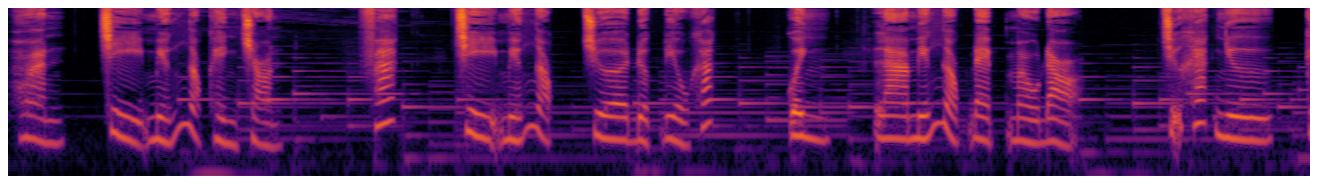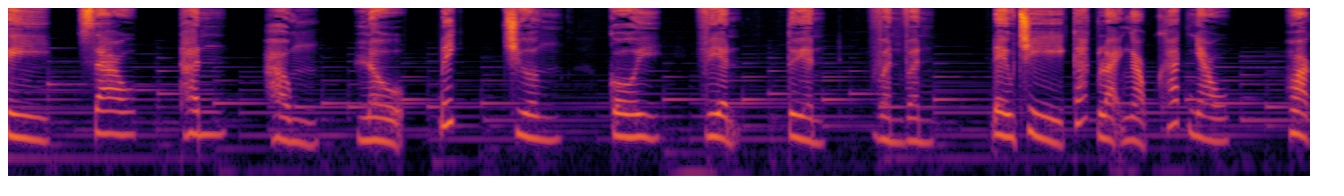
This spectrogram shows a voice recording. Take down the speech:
Hoàn chỉ miếng ngọc hình tròn. Phác chỉ miếng ngọc chưa được điều khắc. Quỳnh là miếng ngọc đẹp màu đỏ. Chữ khác như kỳ sao thân, hồng, lộ, bích, trường, côi, viện, tuyền, vân vân. Đều chỉ các loại ngọc khác nhau hoặc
